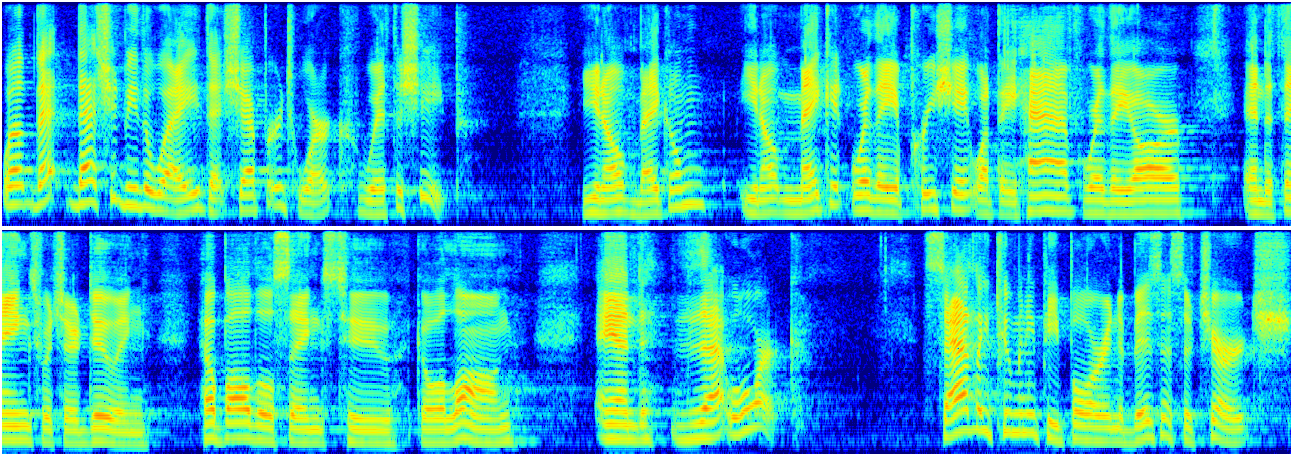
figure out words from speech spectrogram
Well, that, that should be the way that shepherds work with the sheep. You know, make them, you know, make it where they appreciate what they have, where they are, and the things which they're doing. Help all those things to go along, and that will work. Sadly, too many people are in the business of church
